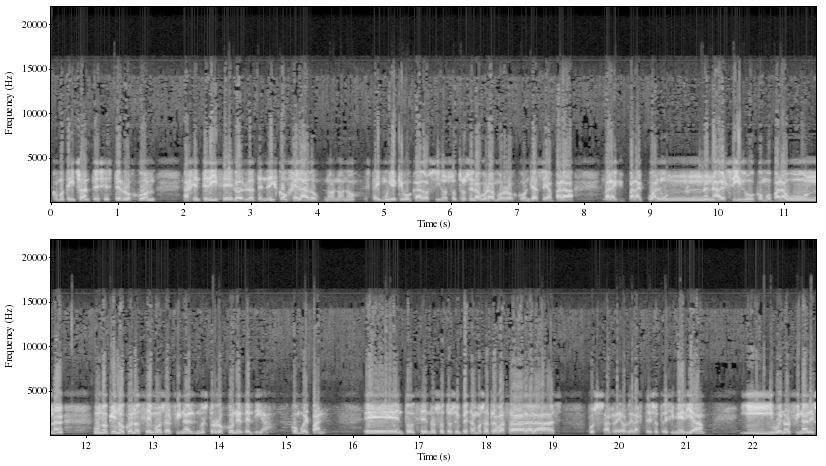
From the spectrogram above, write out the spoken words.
como te he dicho antes, este roscón, la gente dice, lo, tendréis congelado. No, no, no, estáis muy equivocados. Si nosotros elaboramos roscón, ya sea para, para, para cual un asiduo como para un, uno que no conocemos, al final nuestro roscón es del día, como el pan. Eh, entonces nosotros empezamos a trabajar a las, pues alrededor de las tres o tres y media y bueno, al final es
